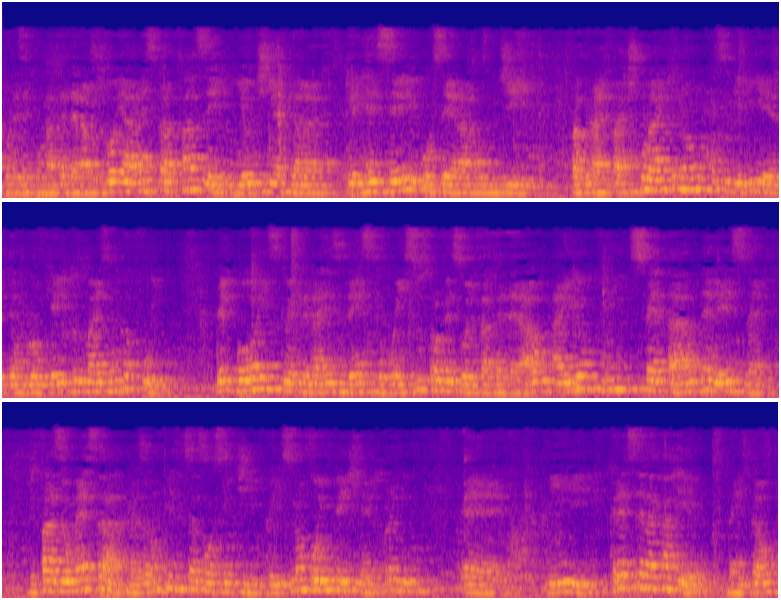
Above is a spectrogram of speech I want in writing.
por exemplo, na Federal de Goiás para fazer. E eu tinha aquela, aquele receio por ser aluno de faculdade particular que não conseguiria ter um bloqueio e tudo mais, nunca fui. Depois que eu entrei na residência, que eu conheci os professores da Federal, aí eu vim despertar o interesse né, de fazer o mestrado, mas eu não fiz iniciação científica. Isso não foi um impedimento para mim é, me crescer na carreira. Né? Então,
